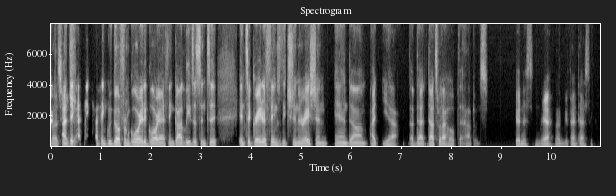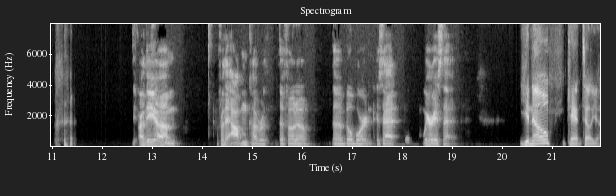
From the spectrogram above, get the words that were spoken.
That's I think I think I think we go from glory to glory. I think God leads us into into greater things with each generation, and um, I yeah, that that's what I hope that happens. Goodness. Yeah, that'd be fantastic. Are the um for the album cover, the photo, the billboard, is that where is that? You know, can't tell you.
